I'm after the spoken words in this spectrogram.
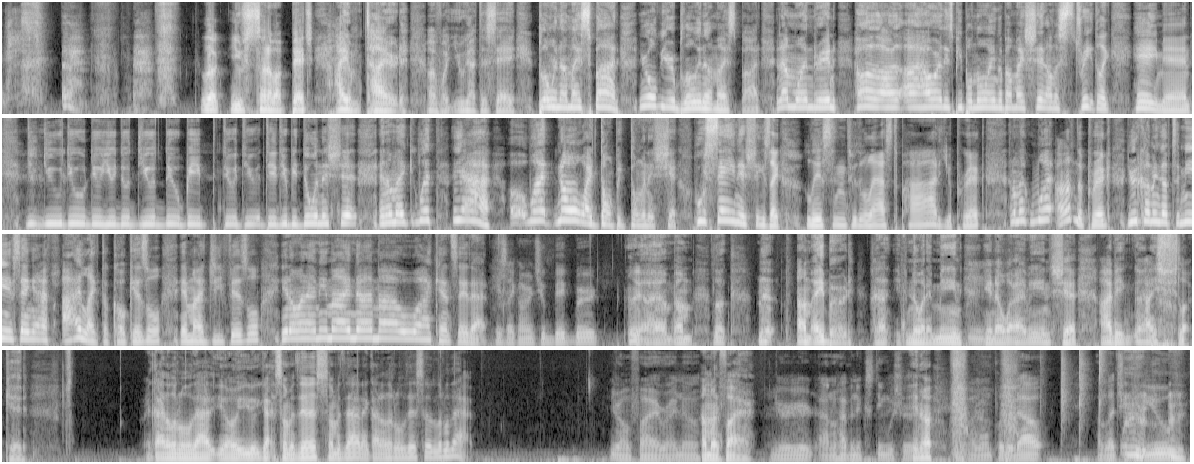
Look, you son of a bitch. I am tired of what you got to say. Blowing up my spot. You're over here blowing up my spot. And I'm wondering, how are, uh, how are these people knowing about my shit on the street? They're like, hey, man, do you do, do you do, do you do be, do, do, did you be doing this shit? And I'm like, what? Yeah. Uh, what? No, I don't be doing this shit. Who's saying this shit? He's like, listen to the last pod, you prick. And I'm like, what? I'm the prick. You're coming up to me and saying if I like the cokizzle and my G fizzle. You know what I mean? My, my, my, oh, I can't say that. He's like, "Aren't you Big Bird?" Yeah, I'm, I'm look, I'm a bird. If you know what I mean, mm. you know what I mean. Shit, I be, I look, kid. I got a little of that. You know, you got some of this, some of that. I got a little of this, a little of that. You're on fire right now. I'm on fire. You're, you're. I don't have an extinguisher. You know, I won't put it out. I'll let you do you.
